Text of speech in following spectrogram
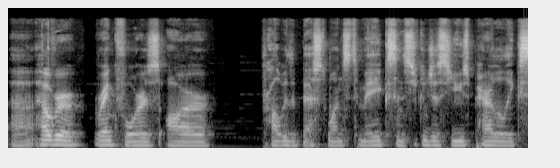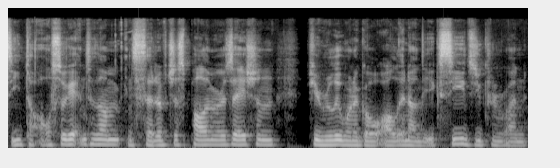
Uh, however, rank 4s are probably the best ones to make since you can just use Parallel Exceed to also get into them instead of just Polymerization. If you really want to go all in on the Exceeds, you can run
